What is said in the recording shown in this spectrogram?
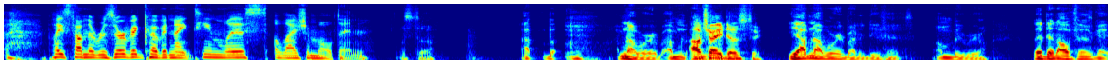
placed on the reserved COVID nineteen list. Elijah Molden. That's tough. I, but mm, I'm not worried. I'm, I'll I'm- trade those two. Yeah, I'm not worried about the defense. I'm gonna be real. Let that offense go,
